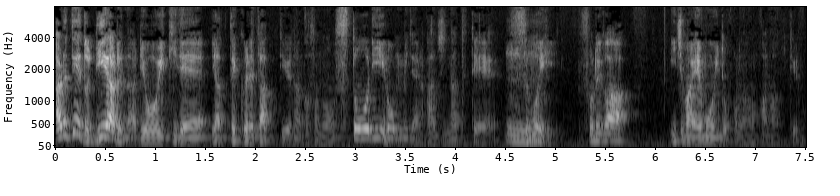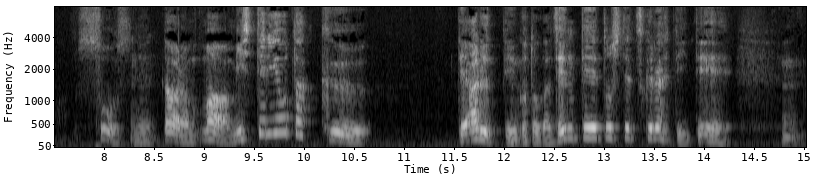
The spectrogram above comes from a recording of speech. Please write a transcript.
ある程度リアルな領域でやってくれたっていう、なんかその、ストーリー論みたいな感じになってて、うんすごい、それが一番エモいところなのかなっていうのが。そうですね。だからまあ、ミステリーオタクであるっていうことが前提として作られていて、うん。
